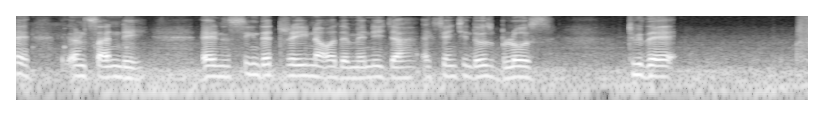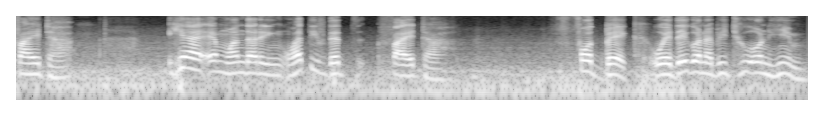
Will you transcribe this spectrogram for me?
on Sunday and seeing the trainer or the manager exchanging those blows to the fighter. Here I am wondering what if that fighter fought back? Were they gonna be two on him?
